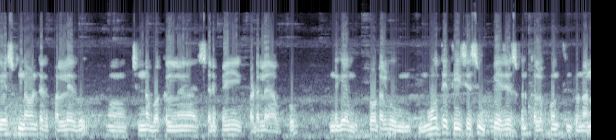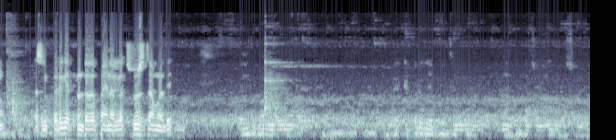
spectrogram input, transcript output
వేసుకుందామంటే అది పర్లేదు. చిన్న బక్కలనే సరిపోయి పడలే ఉప్పు. అందుకే టోటల్గా మూతే తీసేసి ఉప్పు వేసేసుకొని కలుపుకొని తింటున్నాను. అసలు పెరుగు ఎట్లుంటుందో ఫైనల్గా చూద్దాం అది. పెరుగు ఎక్కువ తినకూడదు మనకు కొంచెం నీళ్ళు వేసుకుంటాం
